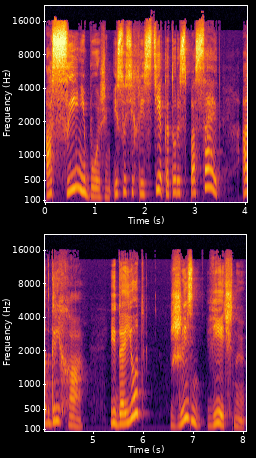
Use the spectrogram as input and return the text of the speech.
о Сыне Божьем Иисусе Христе, который спасает от греха и дает жизнь вечную.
